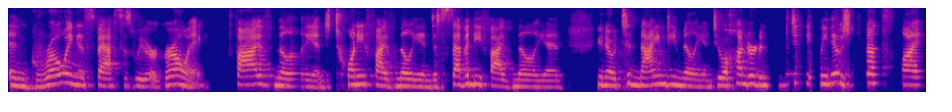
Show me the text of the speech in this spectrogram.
and growing as fast as we were growing, 5 million to 25 million to 75 million, you know, to 90 million to 150. I mean, it was just like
